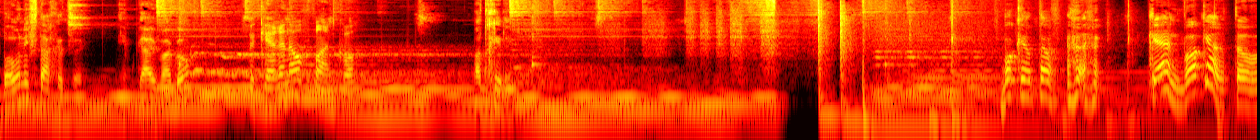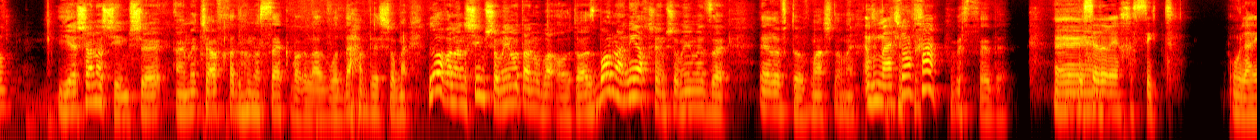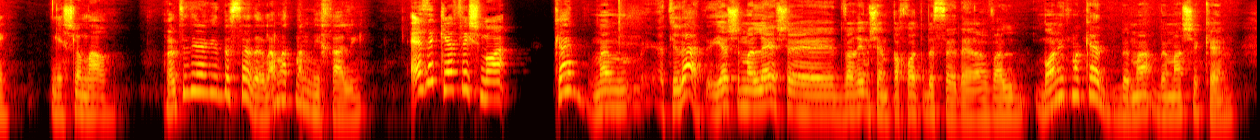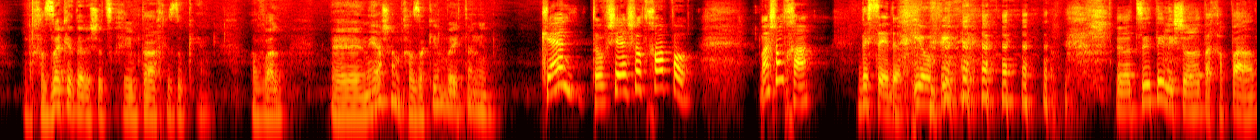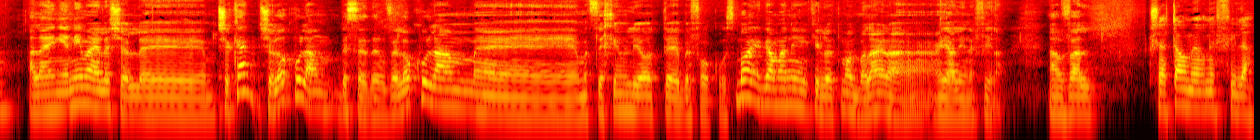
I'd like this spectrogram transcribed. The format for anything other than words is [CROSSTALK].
בואו נפתח את זה עם גיא ואגו וקרן אור פרנקו. מתחילים. בוקר טוב. [LAUGHS] כן, בוקר טוב. יש אנשים שהאמת שאף אחד לא נוסע כבר לעבודה ושומע, לא, אבל אנשים שומעים אותנו באוטו, אז בוא נניח שהם שומעים את זה ערב טוב, מה שלומך? מה שלומך? [LAUGHS] בסדר. בסדר יחסית, אולי, יש לומר. רציתי להגיד בסדר, למה את מנמיכה לי? איזה כיף לשמוע. כן, את יודעת, יש מלא דברים שהם פחות בסדר, אבל בוא נתמקד במה, במה שכן. נחזק את אלה שצריכים את החיזוקים, אבל אה, נהיה שם חזקים ואיתנים. כן, טוב שיש אותך פה. מה שלומך? בסדר, יופי. [LAUGHS] רציתי לשאול אותך הפעם על העניינים האלה של, אה, שכן, שלא כולם בסדר ולא כולם אה, מצליחים להיות אה, בפוקוס. בואי, גם אני, כאילו אתמול בלילה היה לי נפילה, אבל כשאתה אומר נפילה,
